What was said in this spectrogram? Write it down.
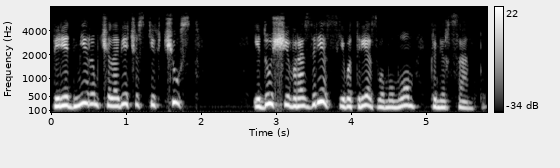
перед миром человеческих чувств, идущий вразрез с его трезвым умом коммерсанта.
